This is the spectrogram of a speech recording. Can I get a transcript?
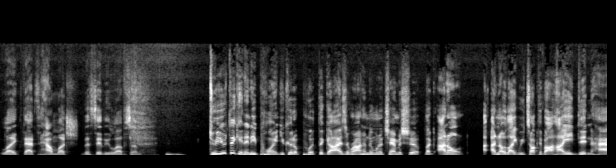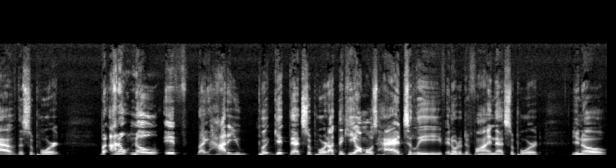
Like that's how much the city loves him. Do you think at any point you could have put the guys around him to win a championship? Like I don't I- know like we talked about how he didn't have the support, but I don't know if like how do you put get that support? I think he almost had to leave in order to find that support, you know,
